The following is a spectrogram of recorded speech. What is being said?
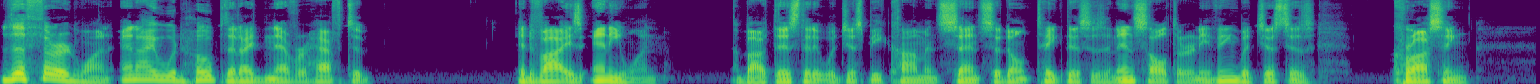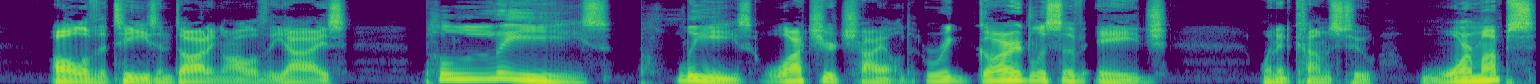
The third one, and I would hope that I'd never have to advise anyone about this, that it would just be common sense. So don't take this as an insult or anything, but just as crossing all of the T's and dotting all of the I's. Please, please watch your child, regardless of age, when it comes to warm ups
